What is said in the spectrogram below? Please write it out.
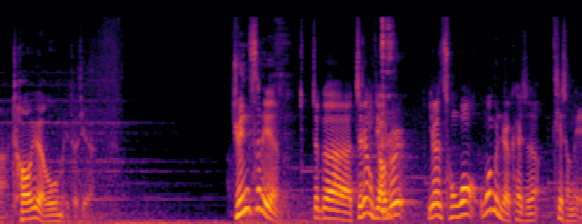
啊，超越欧美这些。钧瓷的这个质量标准也是从我我们这开始提升的。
